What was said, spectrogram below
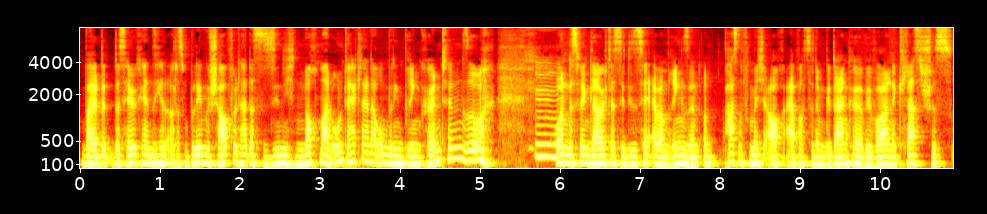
weil das Hurricane sich jetzt auch das Problem geschaufelt hat, dass sie sie nicht nochmal unter Headliner unbedingt bringen könnten, so. Und deswegen glaube ich, dass sie dieses Jahr eher beim Ring sind und passen für mich auch einfach zu dem Gedanke, wir wollen ein klassisches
